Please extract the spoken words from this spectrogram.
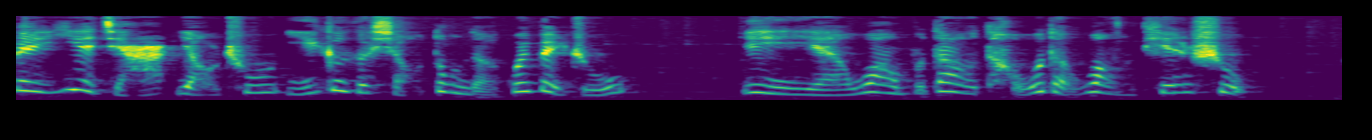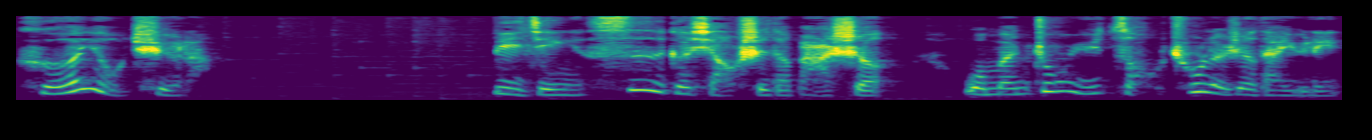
被叶甲咬出一个个小洞的龟背竹，一眼望不到头的望天树，可有趣了。历经四个小时的跋涉，我们终于走出了热带雨林。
